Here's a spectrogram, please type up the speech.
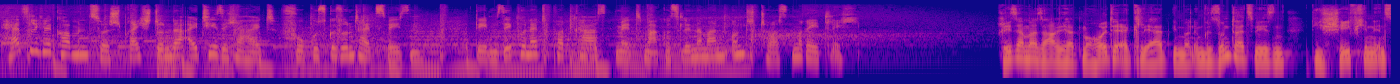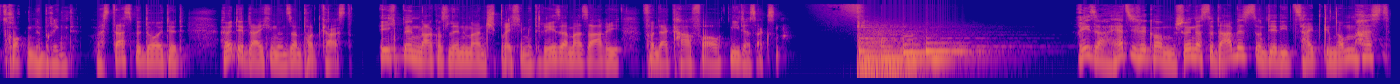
Herzlich willkommen zur Sprechstunde IT-Sicherheit, Fokus Gesundheitswesen, dem Seconet-Podcast mit Markus Linnemann und Thorsten Redlich. Reza Masari hat mir heute erklärt, wie man im Gesundheitswesen die Schäfchen ins Trockene bringt. Was das bedeutet, hört ihr gleich in unserem Podcast. Ich bin Markus Linnemann, spreche mit Reza Masari von der KV Niedersachsen. Reza, herzlich willkommen. Schön, dass du da bist und dir die Zeit genommen hast.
